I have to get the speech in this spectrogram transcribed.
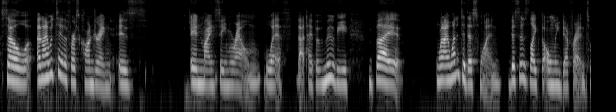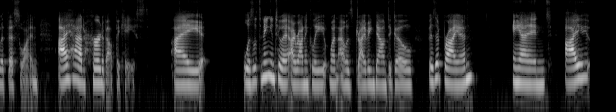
so, and I would say the first Conjuring is in my same realm with that type of movie, but when I went into this one, this is like the only difference with this one. I had heard about the case. I was listening into it, ironically, when I was driving down to go visit Brian. And I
